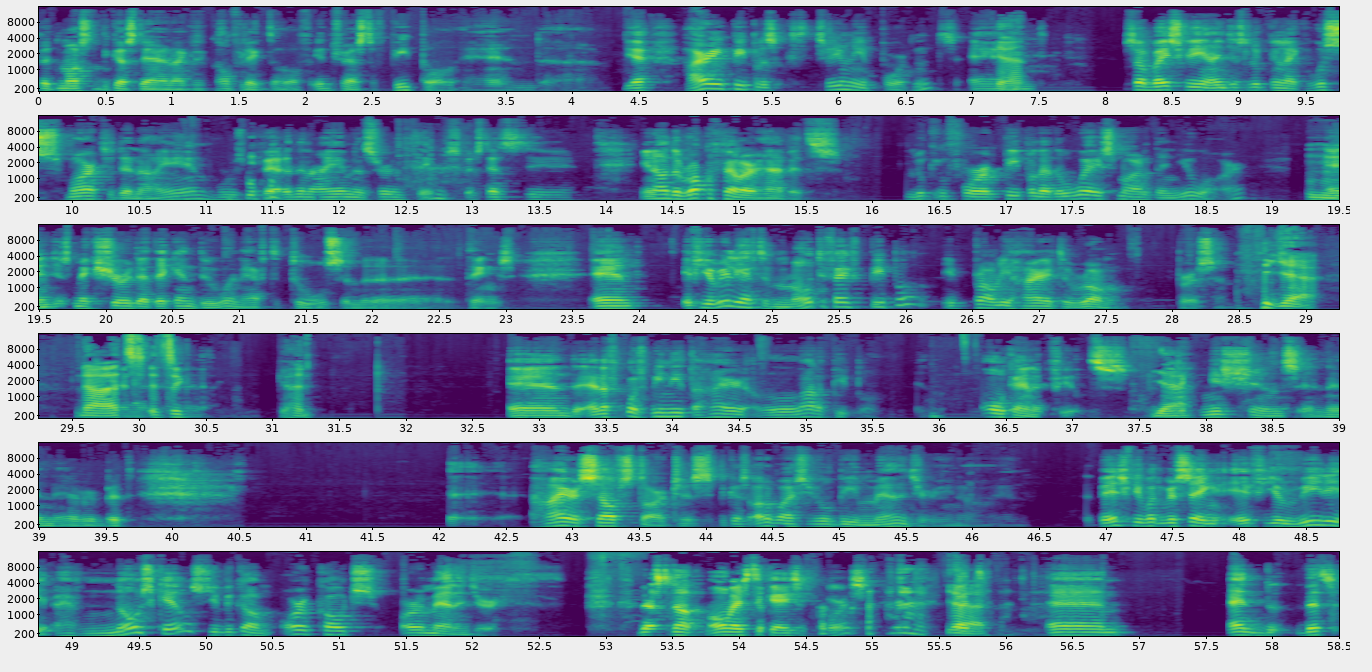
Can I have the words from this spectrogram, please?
but mostly because they're like a conflict of interest of people. And uh, yeah, hiring people is extremely important. And yeah. So basically, I'm just looking like who's smarter than I am, who's better than I am in certain things, because that's the, you know, the Rockefeller habits. Looking for people that are way smarter than you are, mm-hmm. and just make sure that they can do and have the tools and the things. And if you really have to motivate people, you probably hired the wrong person. yeah. No, it's it's a uh, go ahead. And and of course we need to hire a lot of people all kind of fields. Yeah. Technicians and then ever but uh, hire self starters because otherwise you will be a manager, you know. And basically what we're saying, if you really have no skills, you become or a coach or a manager. That's not always the case, of course. yeah. But, um, and that's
